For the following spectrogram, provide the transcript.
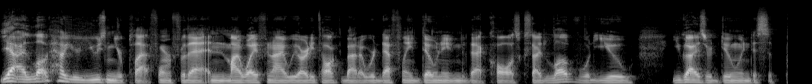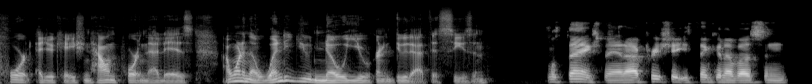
Yeah, I love how you're using your platform for that. And my wife and I, we already talked about it. We're definitely donating to that cause because I love what you you guys are doing to support education, how important that is. I want to know when did you know you were going to do that this season? Well, thanks, man. I appreciate you thinking of us and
